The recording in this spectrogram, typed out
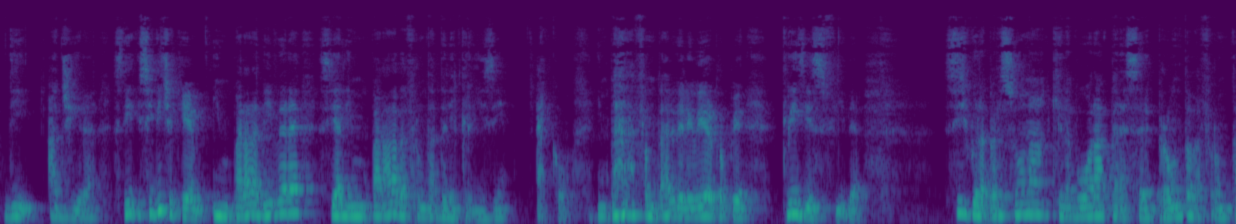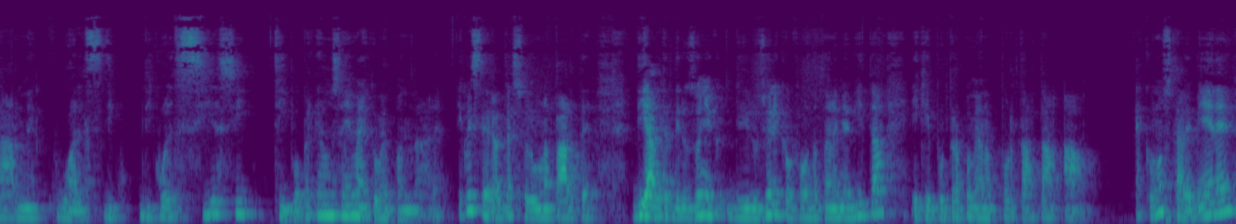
di agire. Si, si dice che imparare a vivere sia l'imparare ad affrontare delle crisi. Ecco, imparare ad affrontare delle vere e proprie crisi e sfide. Sii quella persona che lavora per essere pronta ad affrontarne quals- di, di, qualsiasi tipo, perché non sai mai come può andare. E questa in realtà è solo una parte di altre delusioni, delusioni che ho affrontato nella mia vita e che purtroppo mi hanno portata a, ecco, non stare bene,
